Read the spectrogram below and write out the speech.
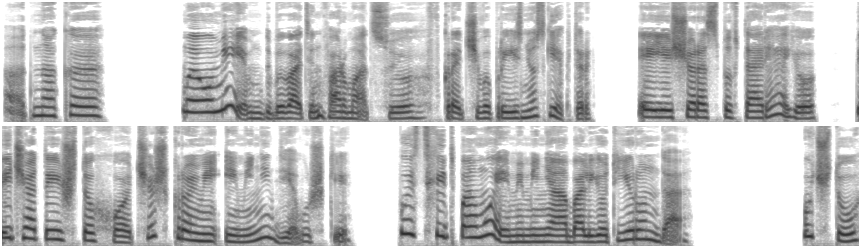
Однако... «Мы умеем добывать информацию», — вкратчиво произнес Гектор. «И еще раз повторяю, печатай, что хочешь, кроме имени девушки. Пусть хоть помоями меня обольет ерунда». «Учту»,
